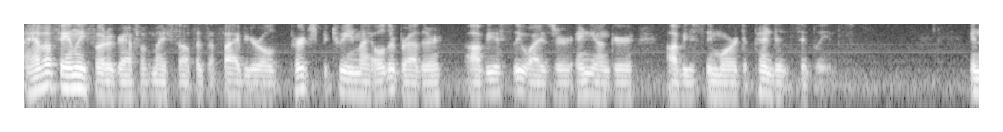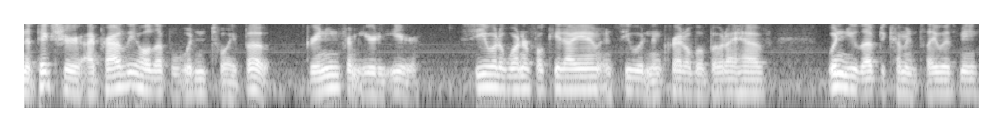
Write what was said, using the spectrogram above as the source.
I have a family photograph of myself as a five year old perched between my older brother, obviously wiser, and younger, obviously more dependent siblings. In the picture, I proudly hold up a wooden toy boat, grinning from ear to ear. See what a wonderful kid I am, and see what an incredible boat I have. Wouldn't you love to come and play with me?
